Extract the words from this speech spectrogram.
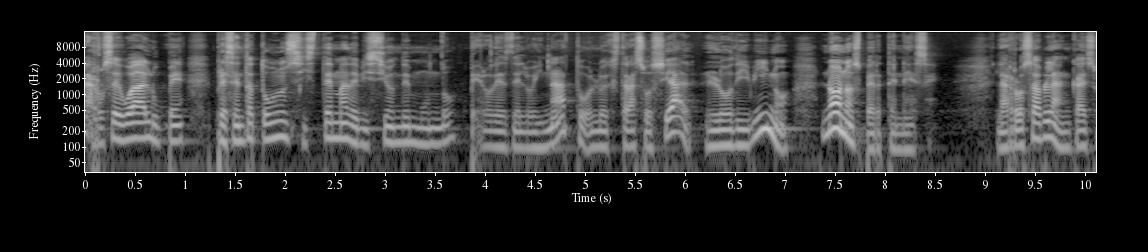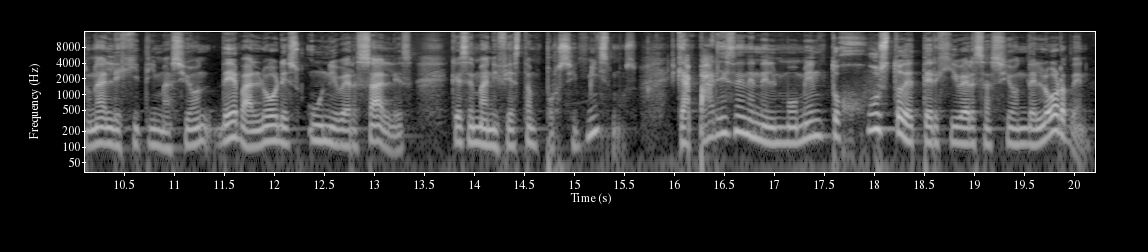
la Rosa de Guadalupe presenta todo un sistema de visión de mundo, pero desde lo innato, lo extrasocial, lo divino, no nos pertenece. La Rosa Blanca es una legitimación de valores universales que se manifiestan por sí mismos, que aparecen en el momento justo de tergiversación del orden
